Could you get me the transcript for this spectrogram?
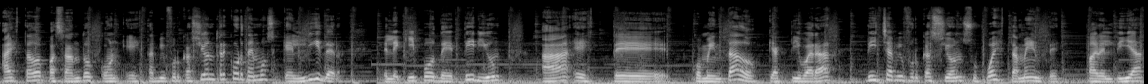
ha estado pasando con esta bifurcación. Recordemos que el líder del equipo de Ethereum ha este, comentado que activará dicha bifurcación supuestamente para el día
